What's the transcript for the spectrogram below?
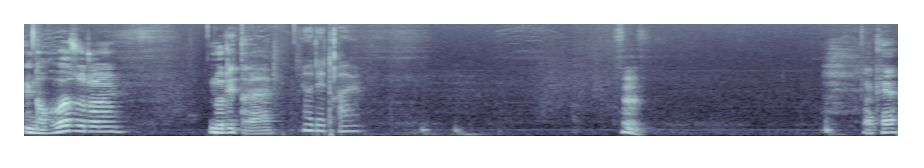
Noch was oder nur die drei? Nur die drei. Okay.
